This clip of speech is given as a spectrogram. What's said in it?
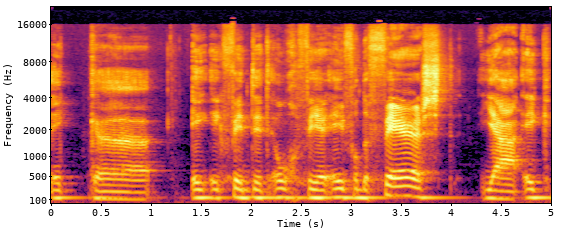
ik, uh, ik, ik vind dit ongeveer een van de fairst. Ja, ik,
